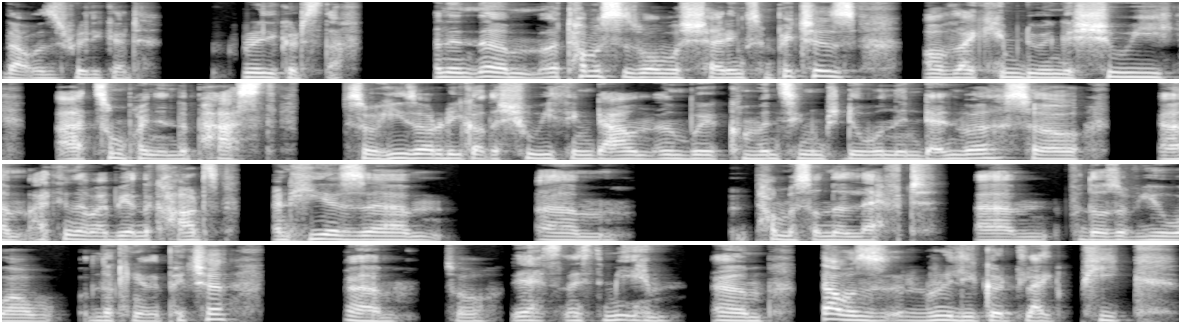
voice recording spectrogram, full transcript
that was really good, really good stuff. And then um, Thomas as well was sharing some pictures of like him doing a shoey at some point in the past. So he's already got the shoey thing down, and we're convincing him to do one in Denver. So um, I think that might be on the cards. And he has um, um, Thomas on the left. Um, for those of you who are looking at the picture. Um, so it's nice to meet him. Um, that was really good, like peak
